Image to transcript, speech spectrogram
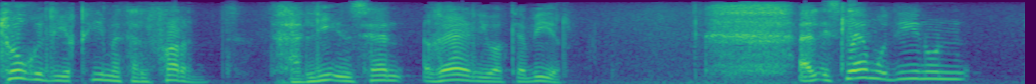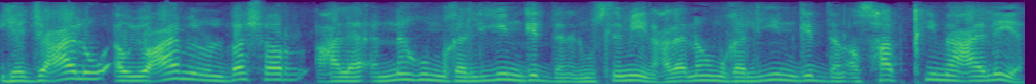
تغلي قيمة الفرد. تخليه إنسان غالي وكبير. الإسلام دين يجعل أو يعامل البشر على أنهم غاليين جدا المسلمين على أنهم غاليين جدا أصحاب قيمة عالية.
